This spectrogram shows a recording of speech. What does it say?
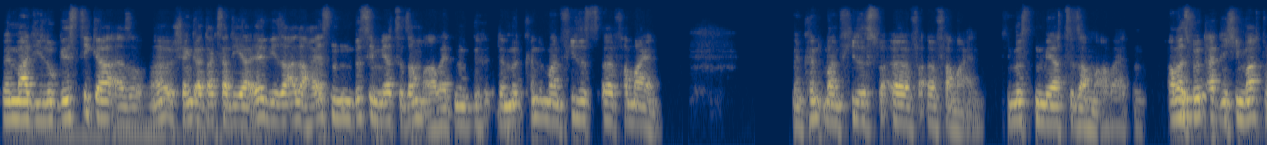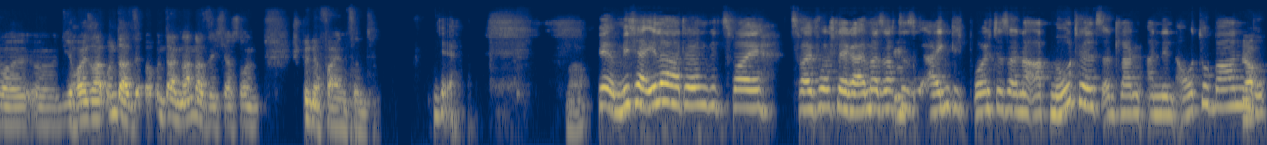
Wenn mal die Logistiker, also ne, Schenker, DAXA, DHL, wie sie alle heißen, ein bisschen mehr zusammenarbeiten, dann könnte man vieles äh, vermeiden. Dann könnte man vieles äh, äh vermeiden. Sie müssten mehr zusammenarbeiten. Aber es wird halt nicht gemacht, weil äh, die Häuser unter, untereinander sich ja schon Spinnefeind sind. Ja. Ja, Michaela hatte irgendwie zwei, zwei Vorschläge. Einmal sagte mhm. sie, eigentlich bräuchte es eine Art Motels entlang an den Autobahnen, ja. wo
